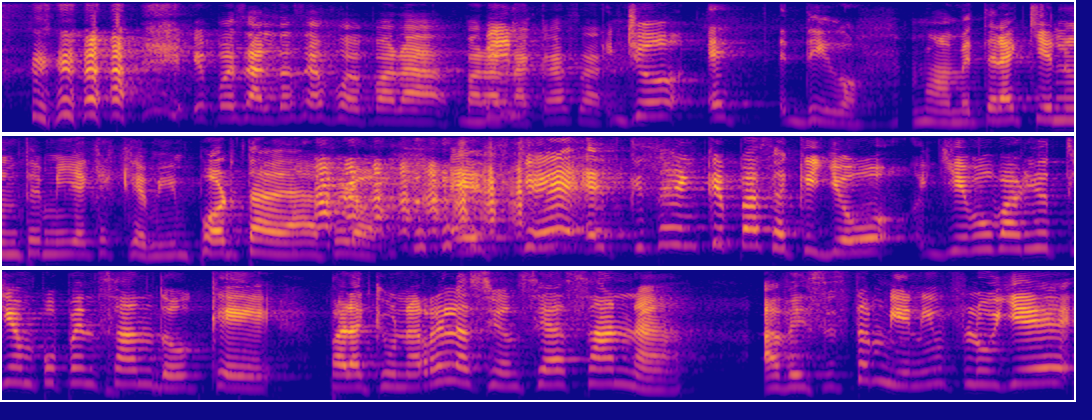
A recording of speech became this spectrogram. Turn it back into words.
y pues Aldo se fue para, para Ven, la casa. Yo eh, digo, me voy a meter aquí en un temilla que, que me importa, ¿verdad? Pero es que, es que, ¿saben qué pasa? Que yo llevo varios tiempo pensando que para que una relación sea sana, a veces también influye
